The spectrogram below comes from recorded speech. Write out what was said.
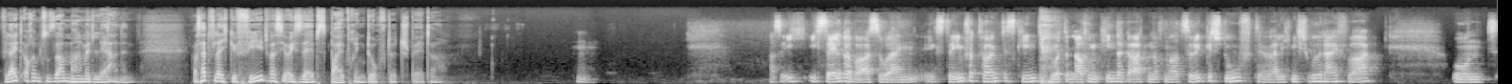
vielleicht auch im Zusammenhang mit Lernen, was hat vielleicht gefehlt, was ihr euch selbst beibringen durftet später? Hm. Also ich, ich selber war so ein extrem verträumtes Kind. Ich wurde dann auch im Kindergarten nochmal zurückgestuft, weil ich nicht schulreif war. Und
